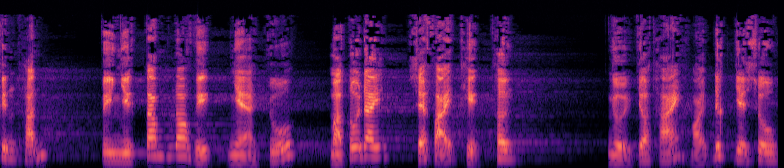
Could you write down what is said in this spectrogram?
Kinh Thánh, vì nhiệt tâm lo việc nhà Chúa mà tôi đây sẽ phải thiệt thân. Người Do Thái hỏi Đức Giêsu,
